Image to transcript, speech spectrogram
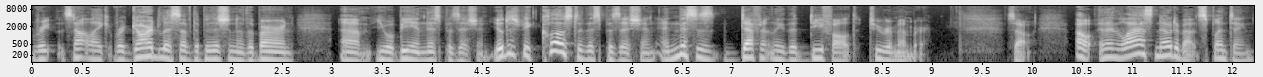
it's not like regardless of the position of the burn, um, you will be in this position. You'll just be close to this position, and this is definitely the default to remember. So, oh, and then last note about splinting.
